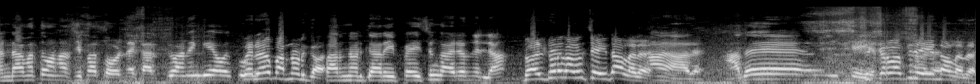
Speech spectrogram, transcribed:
രണ്ടാമത്തെ ഓണർഷിപ്പ് തോന്നുന്നത് കറക്റ്റ് ആണെങ്കിൽ പറഞ്ഞു കൊടുക്കാം. പറഞ്ഞു റീപ്ലേസും കാര്യമൊന്നുമില്ല. ചെയ്ത ആളല്ലേ? അതെ. അത് ചെയ്യേണ്ട ആളല്ലേ?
